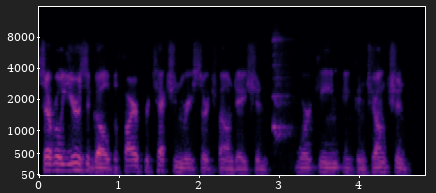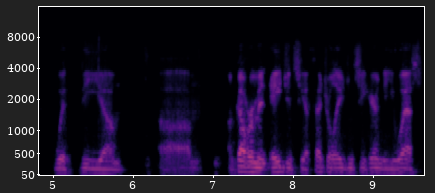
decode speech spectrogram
several years ago, the Fire Protection Research Foundation, working in conjunction with the um, um, a government agency, a federal agency here in the US,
